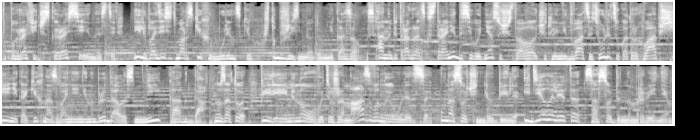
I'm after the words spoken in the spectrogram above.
топографической рассеянности. Или по 10 морских и муринских, чтобы жизнь медом не казалась. А на Петроградской стороне до сегодня существовало чуть ли не 20 улиц, у которых вообще никаких названий не наблюдалось. Никогда. Но зато переименовывать уже названные улицы у нас очень любили. И делали это с особенным рвением.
